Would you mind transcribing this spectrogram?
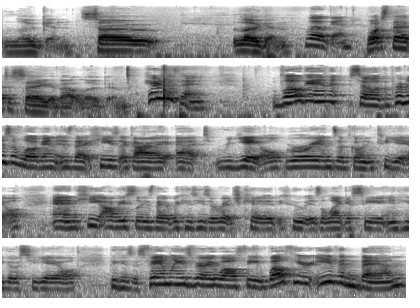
Logan. So, Logan. Logan. What's there to say about Logan? Here's the thing. Logan, so the premise of Logan is that he's a guy at Yale. Rory ends up going to Yale, and he obviously is there because he's a rich kid who is a legacy, and he goes to Yale because his family is very wealthy, wealthier even than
